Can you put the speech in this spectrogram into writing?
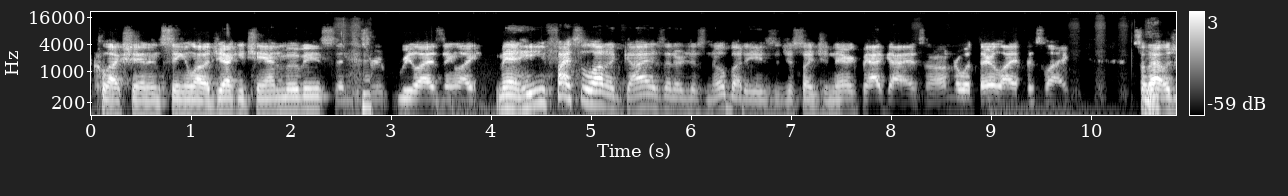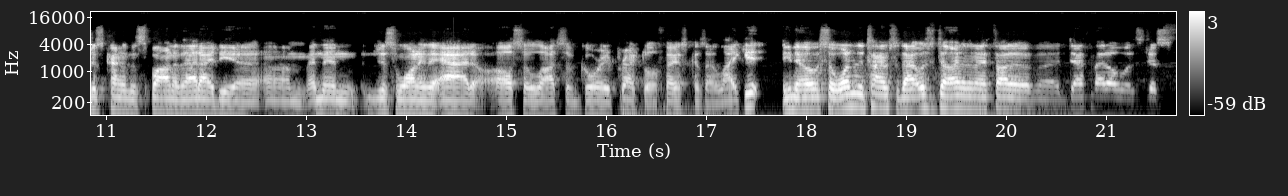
collection and seeing a lot of Jackie Chan movies and just re- realizing, like, man, he fights a lot of guys that are just nobodies, just like generic bad guys. And I wonder what their life is like. So Yeah. that was just kind of the spawn of that idea, um, and then just wanting to add also lots of gory practical effects because I like it, you know. So one of the times so that was done, and then I thought of uh, death metal was just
